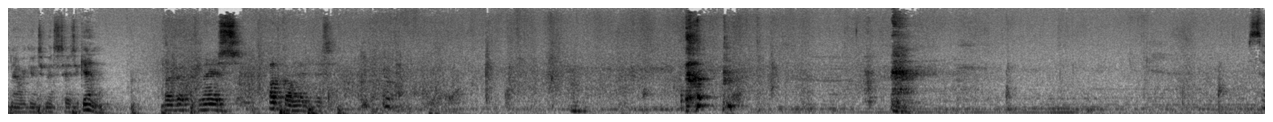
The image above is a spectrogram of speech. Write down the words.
now we're going to meditate again. Tagad mēs atkal meditēsim. So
